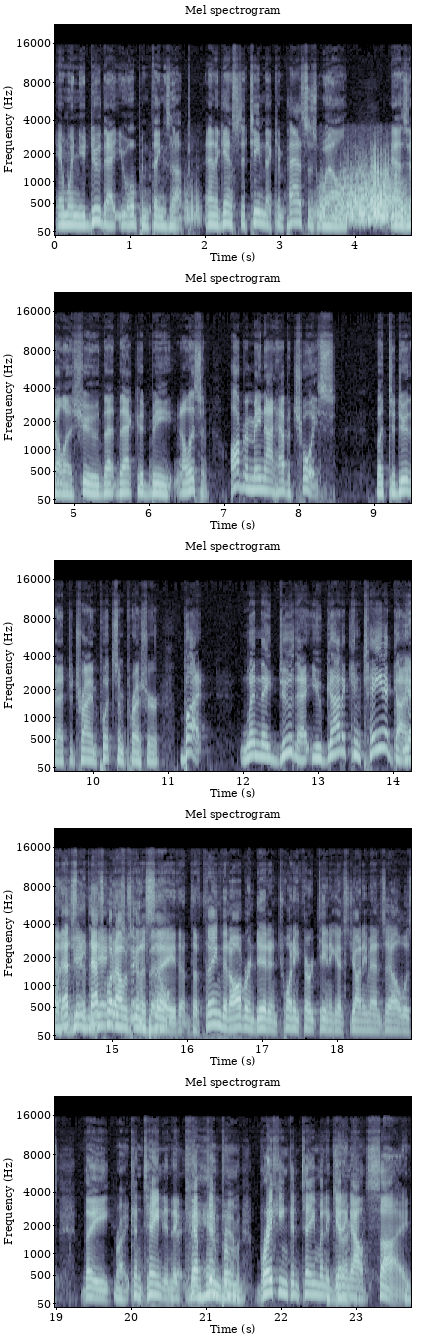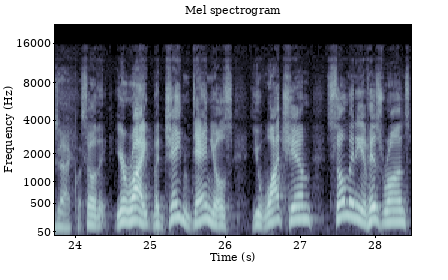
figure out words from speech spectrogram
And when you do that, you open things up. And against a team that can pass as well as LSU, that, that could be. Now, listen, Auburn may not have a choice but to do that to try and put some pressure. But when they do that, you've got to contain a guy yeah, like that's Jayden that's Daniels what I was going to say. The, the thing that Auburn did in 2013 against Johnny Manziel was they right. contained him. They, they kept him from him. breaking containment and exactly. getting outside. Exactly. So you're right, but Jayden Daniels, you watch him. So many of his runs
